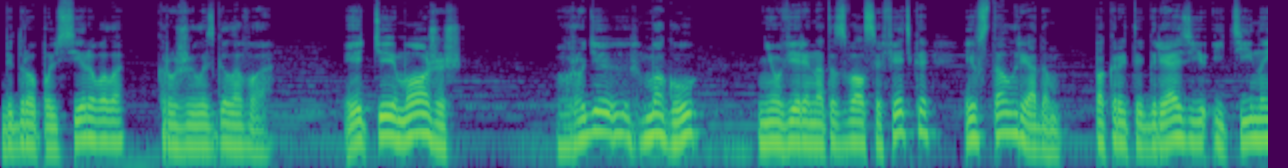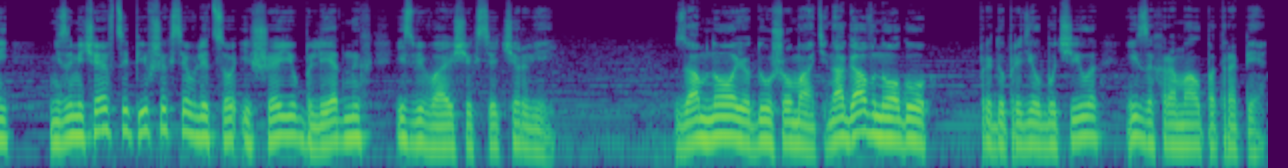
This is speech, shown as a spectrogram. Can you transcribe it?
бедро пульсировало, кружилась голова. «Идти можешь?» «Вроде могу», – неуверенно отозвался Федька и встал рядом, покрытый грязью и тиной, не замечая вцепившихся в лицо и шею бледных, извивающихся червей. «За мною, душу мать, нога в ногу!» – предупредил Бучила и захромал по тропе.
